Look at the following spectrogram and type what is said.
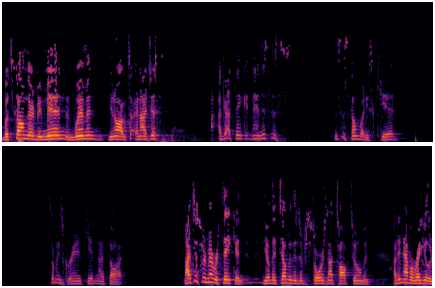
but some there'd be men and women, you know, and I just I got thinking, man, this is this is somebody's kid, somebody's grandkid, and I thought, I just remember thinking, you know, they tell me the different stories, and I talk to them, and I didn't have a regular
